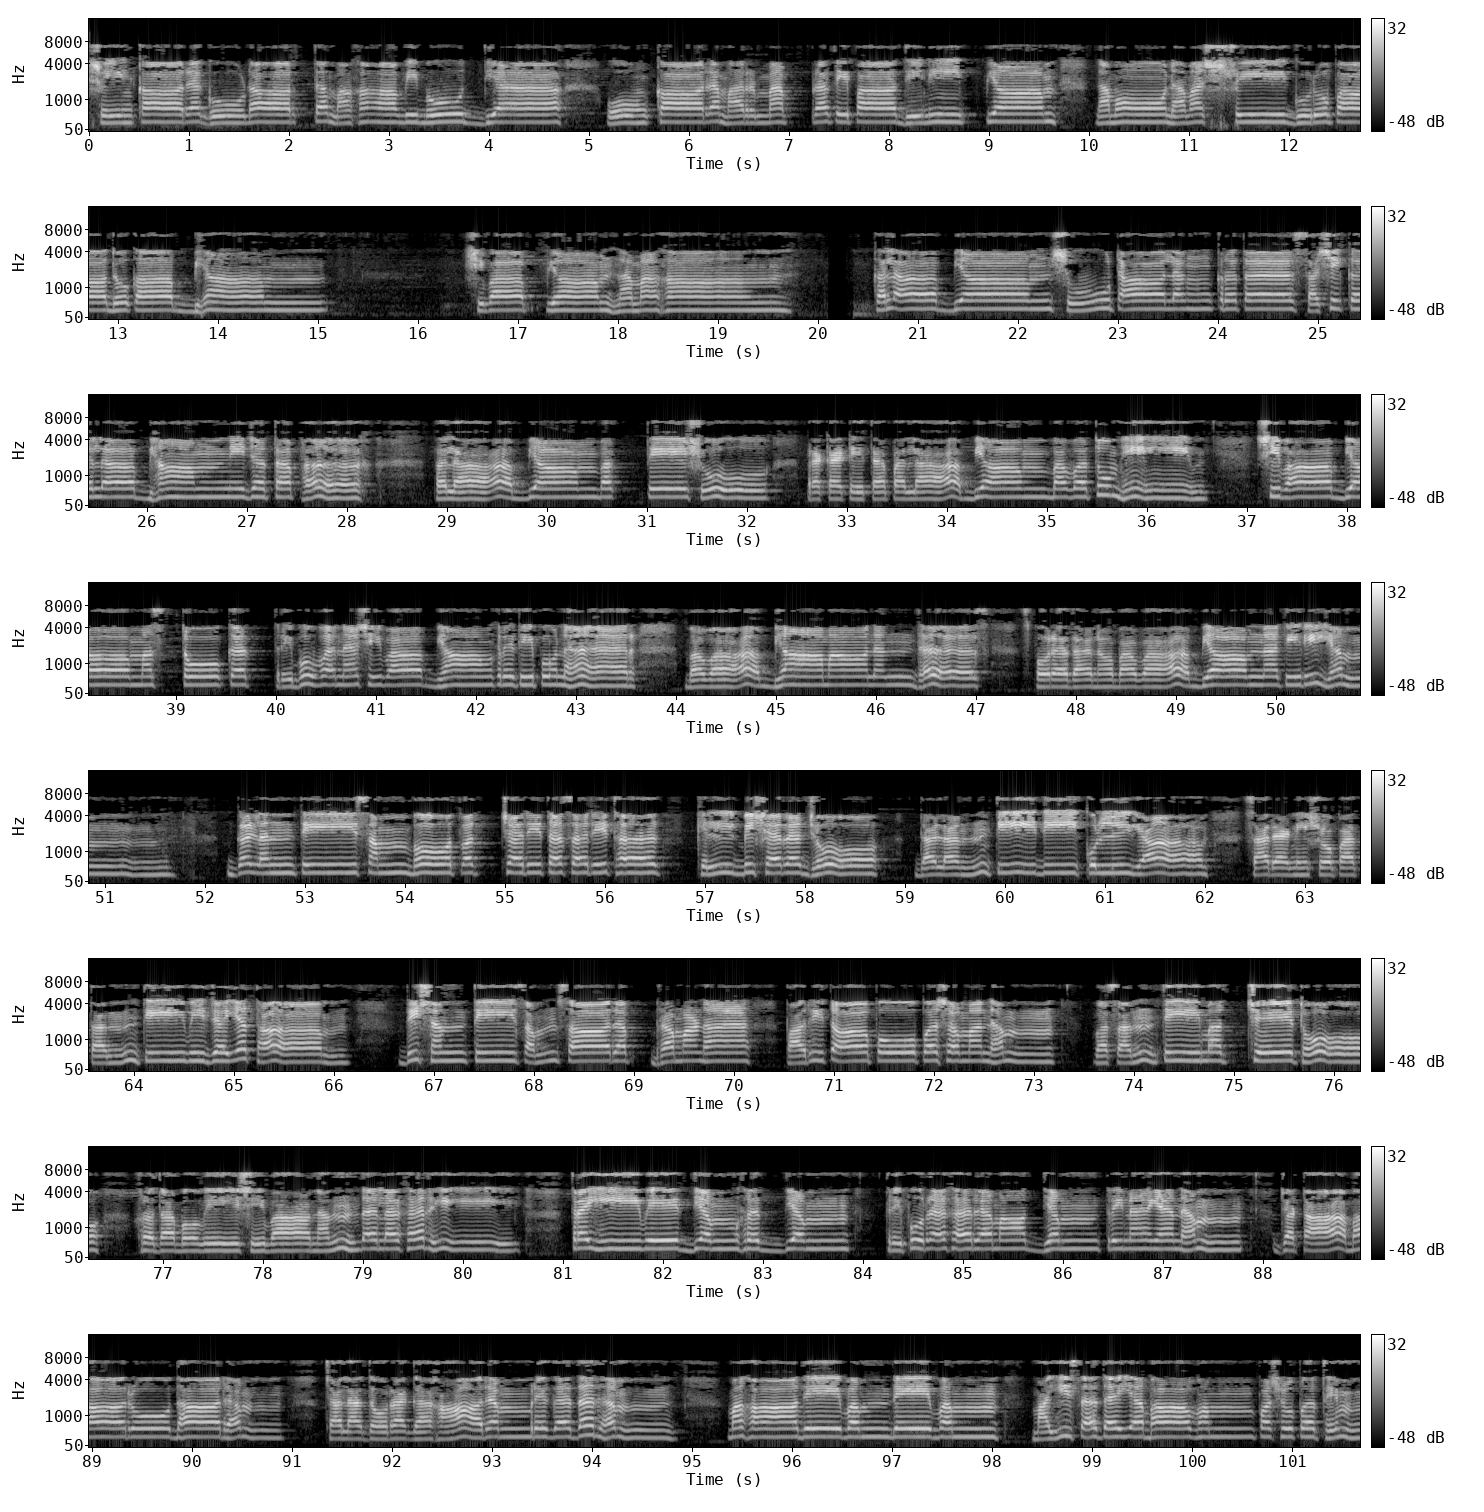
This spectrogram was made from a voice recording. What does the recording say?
श्रीङ्कारगूढार्तमहाविभूद्य ओङ्कारमर्मप्रतिपादिनीप्याम् नमो नमः श्रीगुरुपादुकाभ्याम् शिवाभ्याम् नमः। कलाभ्याम् शूटालङ्कृत शशिकलाभ्याम् निजतपः। फलाभ्याम् भक्तेषु प्रकटितफलाभ्याम् भवतु मे। शिवाभ्यामस्तोक त्रिभुवन शिवाभ्याम् कृति पुनर् भवाभ्यामानन्द स्फुरदनुभवाभ्याम् न तिरियम्। गळन्ती सम्भो त्वच्चरितसरिथ किल्बिषरजो दळन्तीदीकुल्या सरणिषु पतन्ती विजयताम्। दिशन्ती संसारभ्रमण परितापोपशमनम् वसन्ती मच्चेतो हृदभुवि शिवानन्दलहरी। त्रयी वेद्यम् हृद्यम् त्रिपुरहरमाद्यम् त्रिनयनम् जटाभारोधारम् चलदुरगहारम् मृगधरम् महादेवम् देवम् मयि सदयभावम् पशुपतिम्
